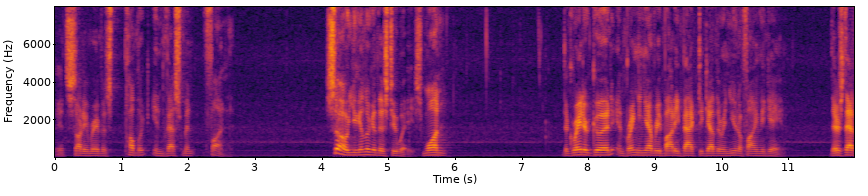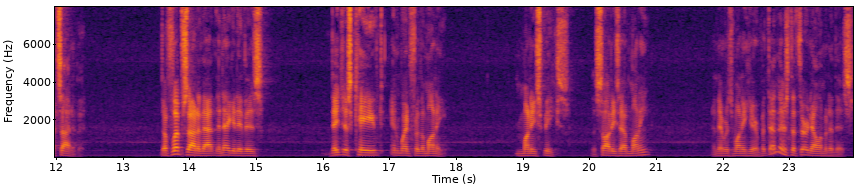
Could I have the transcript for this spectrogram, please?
It's Saudi Arabia's public investment fund. So you can look at this two ways. One, the greater good and bringing everybody back together and unifying the game. There's that side of it. The flip side of that, the negative, is they just caved and went for the money. Money speaks. The Saudis have money, and there was money here. But then there's the third element of this.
